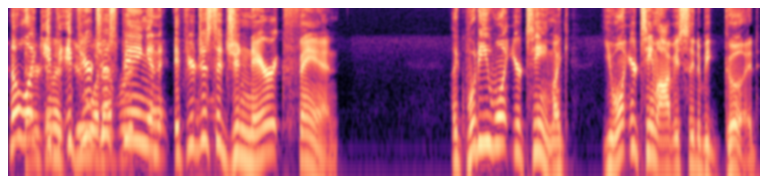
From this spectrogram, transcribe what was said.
No, like if, if you're just being an if you're just a generic fan, like what do you want your team? Like you want your team obviously to be good,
